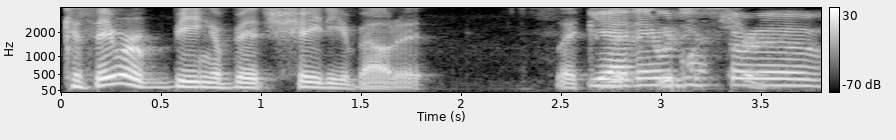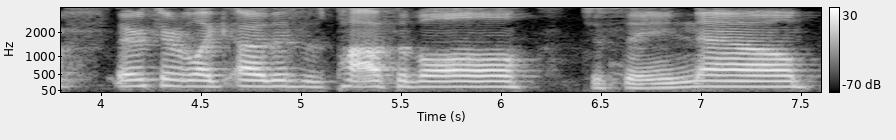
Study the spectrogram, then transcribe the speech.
because they were being a bit shady about it. Like Yeah, they were just sure. sort of they were sort of like, oh, this is possible, just so you know.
